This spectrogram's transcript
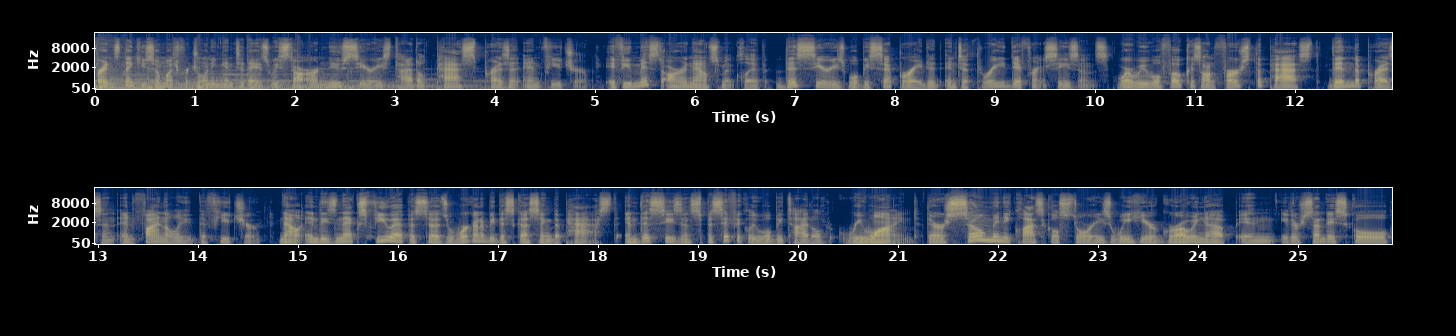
Friends, thank you so much for joining in today as we start our new series titled Past, Present, and Future. If you missed our announcement clip, this series will be separated into three different seasons, where we will focus on first the past, then the present, and finally the future. Now, in these next few episodes, we're going to be discussing the past, and this season specifically will be titled Rewind. There are so many classical stories we hear growing up in either Sunday school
